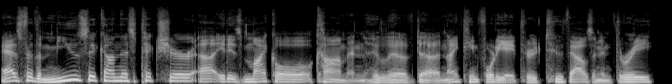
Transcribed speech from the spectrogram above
As for the music on this picture, uh, it is Michael Kamen, who lived 1948 uh, through 2003.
